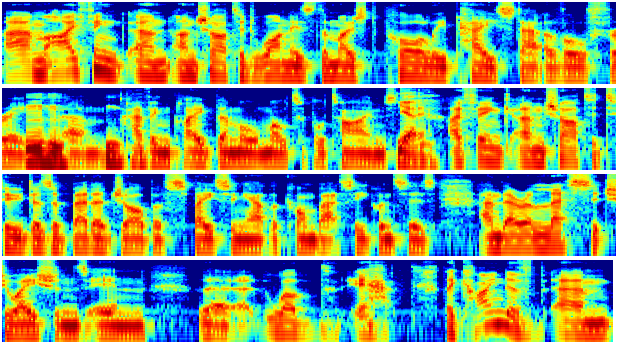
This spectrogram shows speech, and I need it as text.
Um, I think um, Uncharted 1 is the most poorly paced out of all 3 Mhm, um, okay. having played them all multiple times. Yeah, yeah. I think Uncharted 2 does a better job of spacing out the combat sequences, and there are less situations in the. Well, yeah, they kind of. Um,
